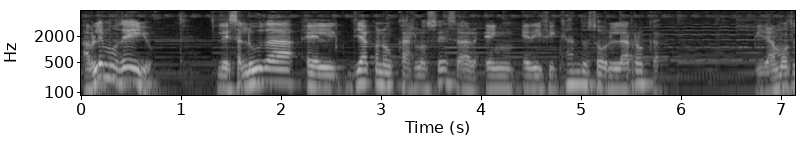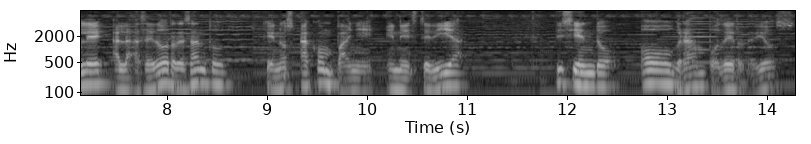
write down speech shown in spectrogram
Hablemos de ello. Le saluda el diácono Carlos César en Edificando sobre la Roca. Pidámosle al Hacedor de Santos que nos acompañe en este día, diciendo, oh gran poder de Dios,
